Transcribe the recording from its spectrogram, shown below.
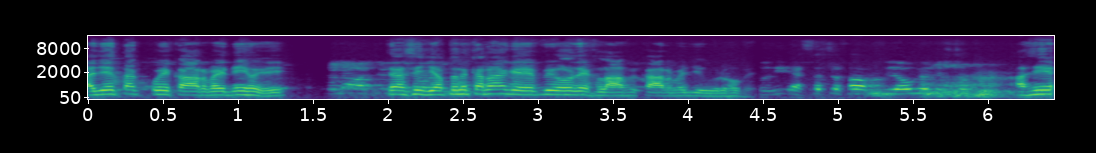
ਅਜੇ ਤੱਕ ਕੋਈ ਕਾਰਵਾਈ ਨਹੀਂ ਹੋਈ। ਤੇ ਅਸੀਂ ਯਤਨ ਕਰਾਂਗੇ ਵੀ ਉਹਦੇ ਖਿਲਾਫ ਕਾਰਵਾਈ ਜ਼ਰੂਰ ਹੋਵੇ। ਸਾਹਿਬ ਨੂੰ ਦਿਓਗੇ ਲਿਸਟ ਅਸੀਂ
